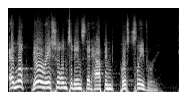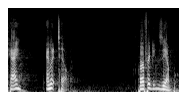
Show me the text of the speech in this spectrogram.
And look there are racial incidents that happened post-slavery okay? Emmett Till. Perfect example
